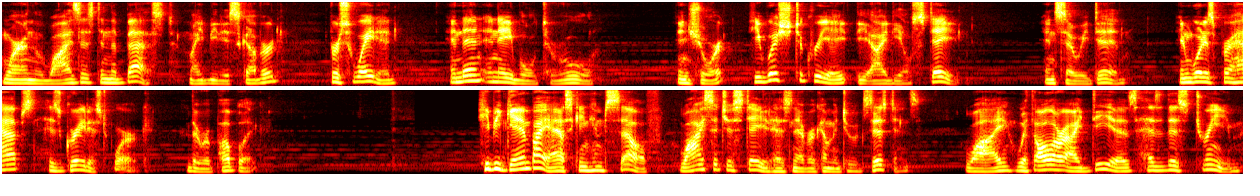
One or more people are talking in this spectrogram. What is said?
wherein the wisest and the best might be discovered, persuaded, and then enabled to rule. In short, he wished to create the ideal state. And so he did, in what is perhaps his greatest work, the Republic. He began by asking himself why such a state has never come into existence. Why, with all our ideas, has this dream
